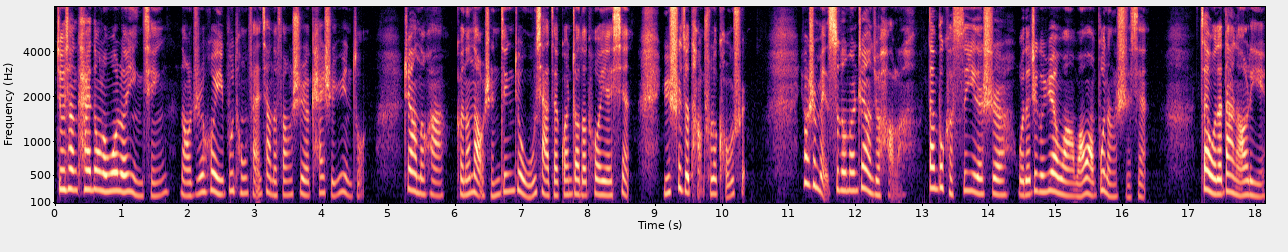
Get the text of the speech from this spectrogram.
就像开动了涡轮引擎，脑汁会以不同反响的方式开始运作。这样的话，可能脑神经就无暇再关照到唾液腺，于是就淌出了口水。要是每次都能这样就好了。但不可思议的是，我的这个愿望往往不能实现。在我的大脑里，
